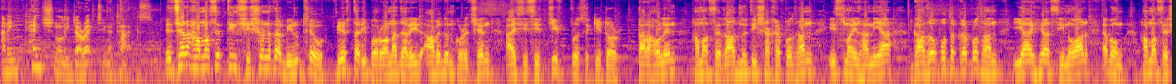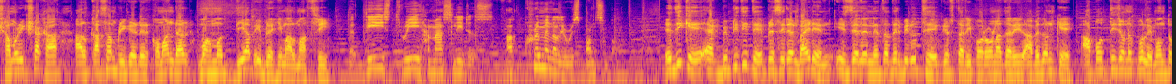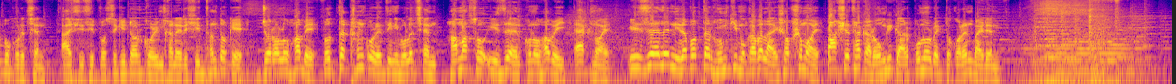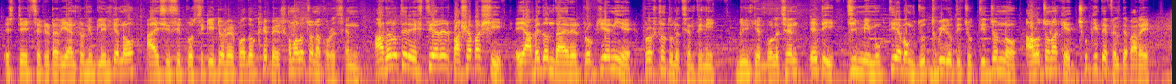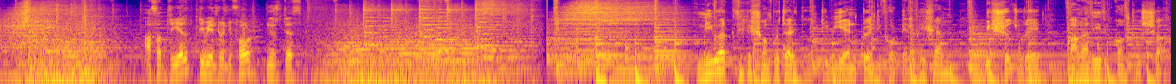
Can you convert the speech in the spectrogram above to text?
and intentionally directing attacks. এছাড়া হামাসের তিন শীর্ষ নেতার বিরুদ্ধেও গ্রেফতারি পরোয়ানা জারির আবেদন করেছেন আইসিসির চিফ প্রসিকিউটর তারা হলেন হামাসের রাজনৈতিক শাখার প্রধান ইসমাইল হানিয়া গাজা উপত্যকার প্রধান ইয়াহিয়া সিনোয়ার এবং হামাসের সামরিক শাখা আল কাসাম ব্রিগেডের কমান্ডার মোহাম্মদ দিয়াব ইব্রাহিম আল মাসরি these three Hamas leaders are criminally responsible. এদিকে এক বিবৃতিতে প্রেসিডেন্ট বাইডেন ইসরায়েলের নেতাদের বিরুদ্ধে গ্রেফতারি পরোয়ানা জারির আবেদনকে আপত্তিজনক বলে মন্তব্য করেছেন। আইসিসির প্রসিকিউটর করিম খানের সিদ্ধান্তকে জোরালোভাবে প্রত্যাখ্যান করে তিনি বলেছেন, হামাস ও ইসরায়েল কোনোভাবেই এক নয়। ইসরায়েলের নিরাপত্তার হুমকি মোকাবেলায় সবসময় পাশে থাকার অঙ্গীকার পুনর্ব্যক্ত করেন বাইডেন। স্টেট সেক্রেটারি অ্যান্টনি ব্লিনকেনও আইসিসির প্রসিকিউটরের পদক্ষেপের সমালোচনা করেছেন। আদালতের এখতিয়ারের পাশাপাশি এই আবেদন দায়েরের প্রক্রিয়া নিয়ে প্রশ্ন তুলেছেন তিনি। ব্লিনকেন বলেছেন, এটি জিম্মি মুক্তি এবং যুদ্ধবিরতি চুক্তির জন্য আলোচনাকে ঝুঁকিতে ফেলতে পারে। Asad GL TVN twenty four, news desk. New York থেকে সম্প্রচারিত টিভিএন টোয়েন্টি ফোর টেলিভিশন, বিশ্বজুড়ে বাঙালির কণ্ঠস্বর।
